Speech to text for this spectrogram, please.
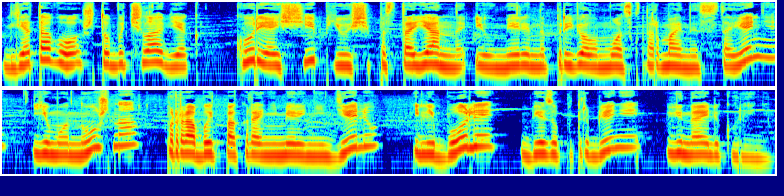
Для того, чтобы человек, курящий пьющий постоянно и умеренно привел мозг в нормальное состояние, ему нужно пробыть по крайней мере неделю или более без употребления вина или курения.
